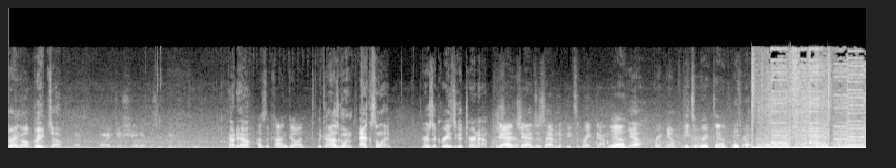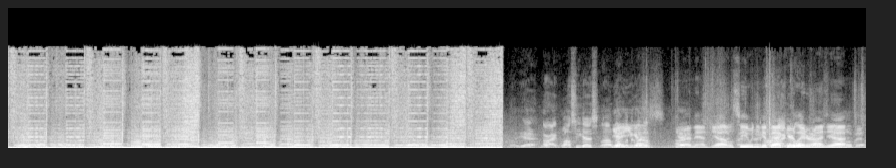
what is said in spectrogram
With some pizza. Howdy ho. How's the con going? The con is going excellent. There's a crazy good turnout. Chad, sure. Chad's just having a pizza breakdown. Yeah. Yeah, breakdown. for Pizza sure. breakdown. That's right. But yeah. All right. Well, I'll see you guys. Uh, Yeah, you the round. guys. All right, man. Yeah, we'll see you when you get All back right, here cool. later Yeah, on. see you in a Yeah. little bit.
